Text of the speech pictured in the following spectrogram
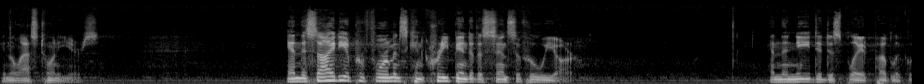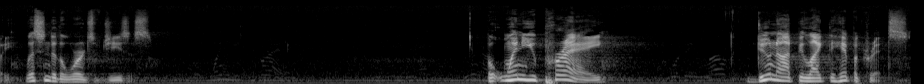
in the last 20 years. And this idea of performance can creep into the sense of who we are and the need to display it publicly. Listen to the words of Jesus. But when you pray, do not be like the hypocrites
